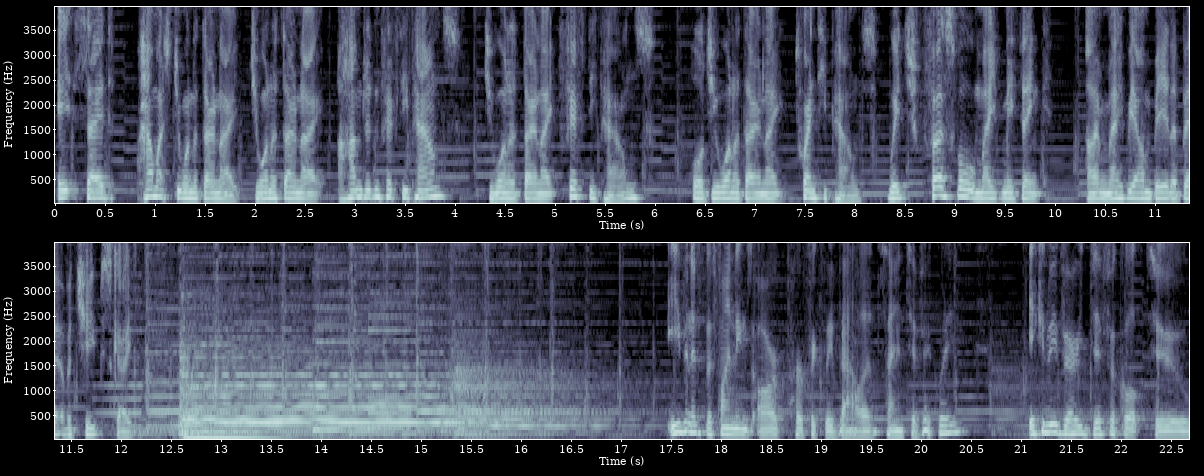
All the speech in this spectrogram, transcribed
it said, How much do you want to donate? Do you want to donate £150? Do you want to donate £50? Or do you want to donate £20? Which, first of all, made me think, oh, maybe I'm being a bit of a cheapskate. Even if the findings are perfectly valid scientifically, it can be very difficult to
